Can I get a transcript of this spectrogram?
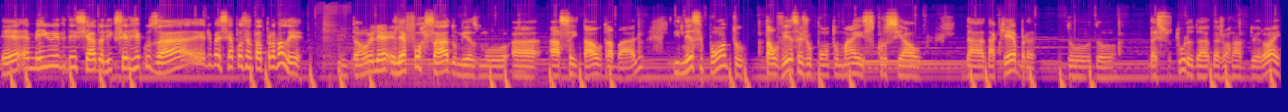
é, é, meio evidenciado ali que se ele recusar, ele vai ser aposentado para valer. Então ele é, ele é forçado mesmo a, a, aceitar o trabalho. E nesse ponto, talvez seja o ponto mais crucial da, da quebra do, do da estrutura da, da, jornada do herói,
